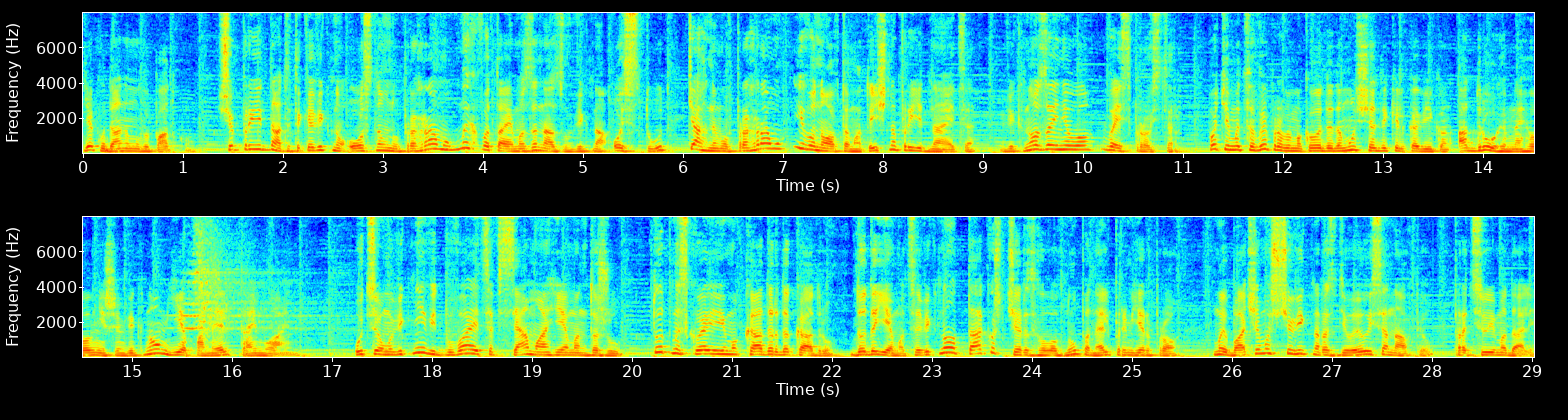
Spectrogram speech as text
як у даному випадку. Щоб приєднати таке вікно у основну програму, ми хватаємо за назву вікна ось тут, тягнемо в програму і воно автоматично приєднається. Вікно зайняло весь простір. Потім ми це виправимо, коли додамо ще декілька вікон, а другим найголовнішим вікном є панель Timeline. У цьому вікні відбувається вся магія монтажу. Тут ми склеюємо кадр до кадру, додаємо це вікно також через головну панель Premiere Pro. Ми бачимо, що вікна розділилися навпіл. Працюємо далі.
